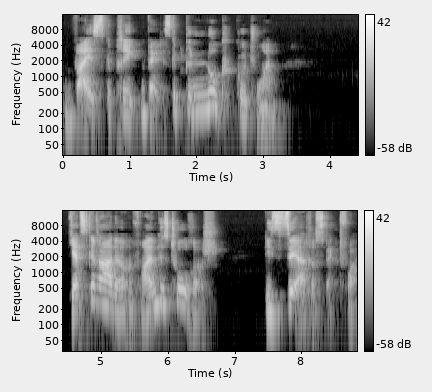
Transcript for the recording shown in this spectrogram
weiß geprägten Welt. Es gibt genug Kulturen. Jetzt gerade und vor allem historisch, die sehr respektvoll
